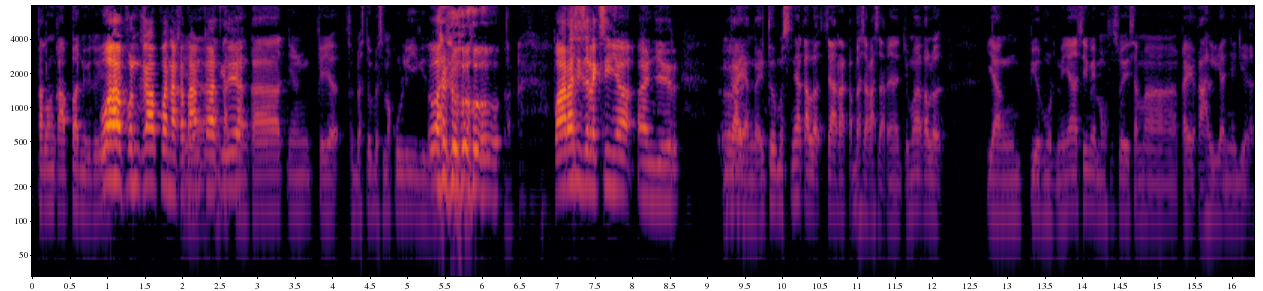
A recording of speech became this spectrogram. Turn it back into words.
perlengkapan gitu ya Wah, pengkapan Iya, angkat-angkat gitu ya. angkat yang kayak 11 12 sama kuli gitu Waduh. Parah sih seleksinya, anjir. enggak Eh, ya enggak itu maksudnya kalau cara bahasa kasarnya cuma kalau yang pure murninya sih memang sesuai sama kayak keahliannya dia.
